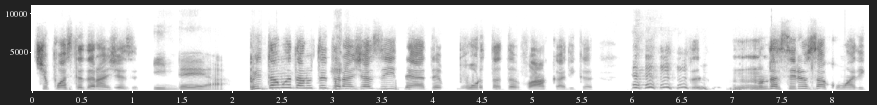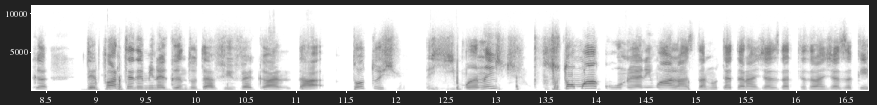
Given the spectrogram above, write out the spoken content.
ce poate să te deranjeze. Ideea. Păi da, mă, dar nu te deranjează ideea de burtă de vacă, adică nu, dar serios acum, adică departe de mine gândul de a fi vegan, dar totuși mănânci stomacul unui animal, asta nu te deranjează, dar te deranjează că e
